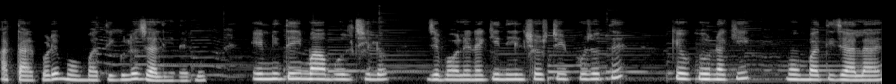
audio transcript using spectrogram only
আর তারপরে মোমবাতিগুলো জ্বালিয়ে নেব। এমনিতেই মা বলছিল যে, বলে নাকি নীল ষষ্ঠীর পুজোতে কেউ কেউ নাকি মোমবাতি জ্বালায়।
